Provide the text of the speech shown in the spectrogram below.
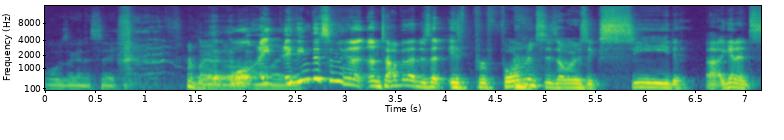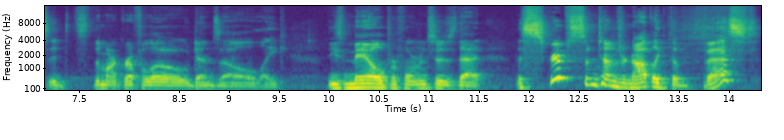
what was I gonna say? For my other- Well, I, my I think that's something that, on top of that is that his performances always exceed. Uh, again, it's it's the Mark Ruffalo, Denzel, like these male performances that the scripts sometimes are not like the best.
